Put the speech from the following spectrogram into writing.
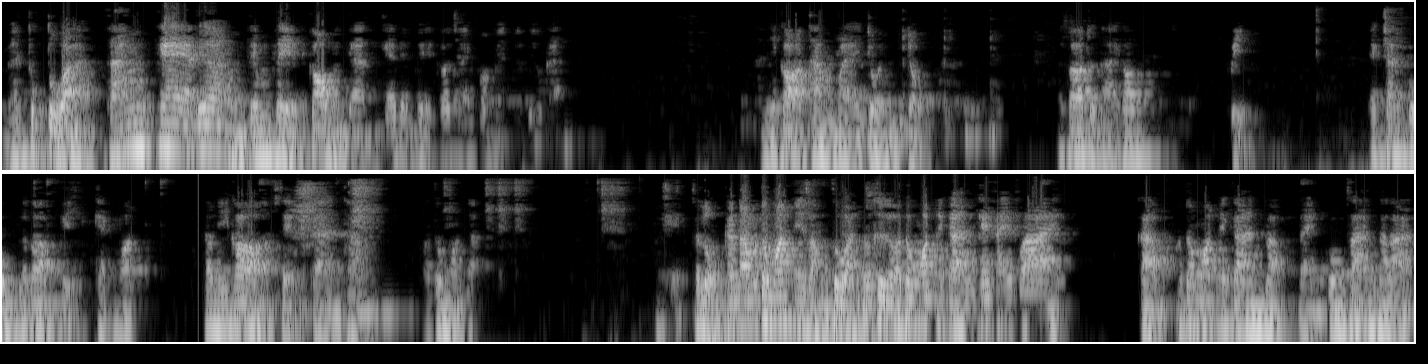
นไหมทุกตัวทั้งแก้เรื่องเทมเพลตก็เหมือนกัน แก้เทมเพลตก็ใช้ฟอร์แมตแบบเดียวกัน อันนี้ก็ทำไปจนจบ แล้วก็สุดท้ายก็ปิด action group แล้วก็ปิด cat mod เท่านี้ก็เสร็จการทำ auto mod แล้วโอเคสรุปการทำ auto mod มีสองส่วนก็คือ auto mod ในการแก้ไขไฟล์ กับ auto mod ในการปรับแต่งโครงสร้างตาราง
